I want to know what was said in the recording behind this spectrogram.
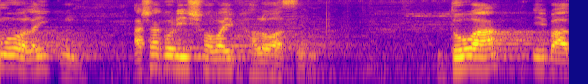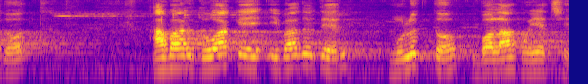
আসসালামু আলাইকুম। আশা করি সবাই ভালো আছেন। দোয়া, ইবাদত, আবার দোয়াকে ইবাদতের মূলত্ব বলা হয়েছে।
